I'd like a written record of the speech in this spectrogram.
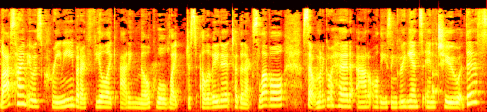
Last time it was creamy, but I feel like adding milk will like just elevate it to the next level. So I'm gonna go ahead, and add all these ingredients into this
